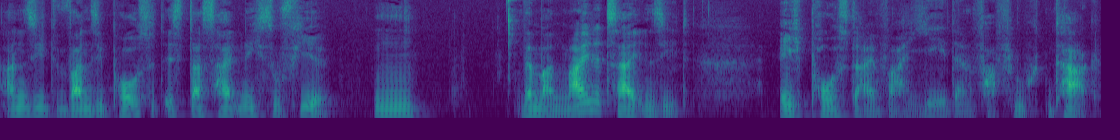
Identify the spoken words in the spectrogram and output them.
ansieht, wann sie postet, ist das halt nicht so viel. Hm. Wenn man meine Zeiten sieht, ich poste einfach jeden verfluchten Tag.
